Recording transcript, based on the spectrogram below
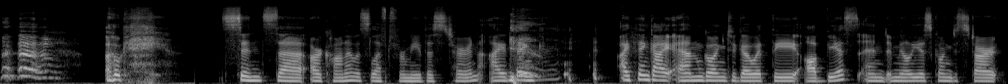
Okay. Since uh, Arcana was left for me this turn, I think I think I am going to go with the obvious, and Amelia's going to start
